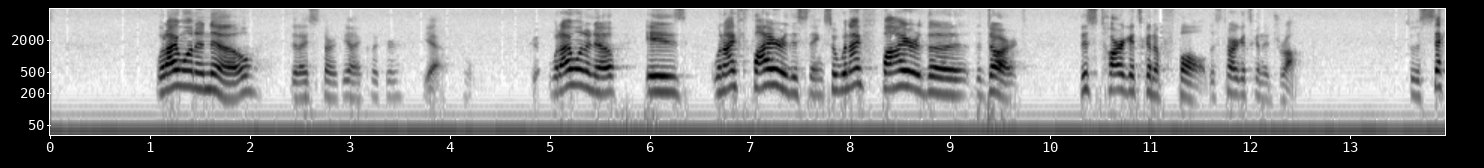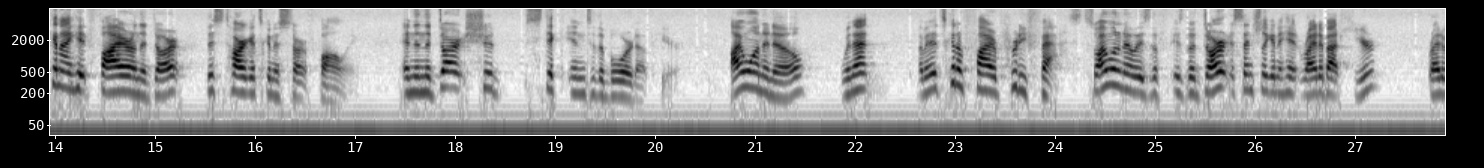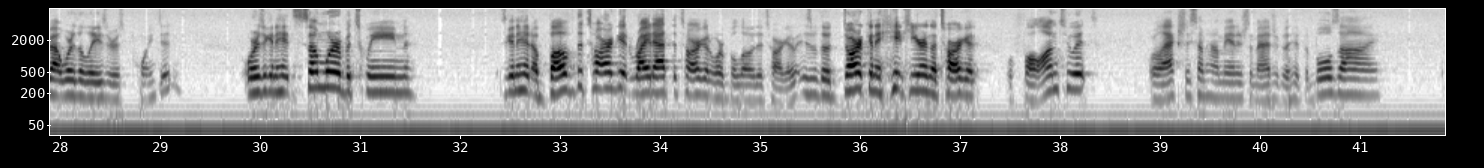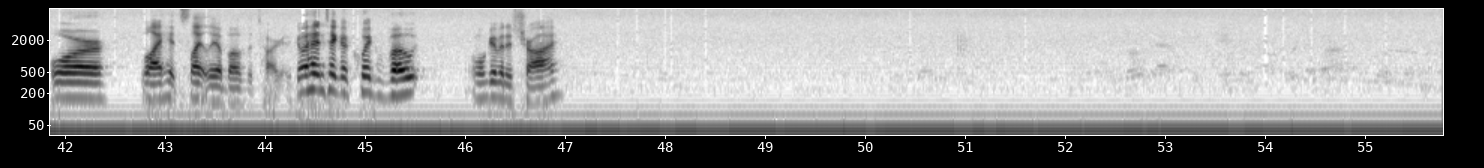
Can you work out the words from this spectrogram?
What I want to know, did I start the iClicker? Yeah. What I want to know is when I fire this thing, so when I fire the, the dart, this target's going to fall. This target's going to drop. So the second I hit fire on the dart, this target's going to start falling. And then the dart should stick into the board up here. I want to know when that, I mean, it's going to fire pretty fast. So I want to know is the, is the dart essentially going to hit right about here, right about where the laser is pointed? Or is it going to hit somewhere between, is going to hit above the target, right at the target, or below the target? Is the dart going to hit here and the target will fall onto it? Or will I actually somehow manage to magically hit the bullseye? Or will I hit slightly above the target? Go ahead and take a quick vote, and we'll give it a try.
